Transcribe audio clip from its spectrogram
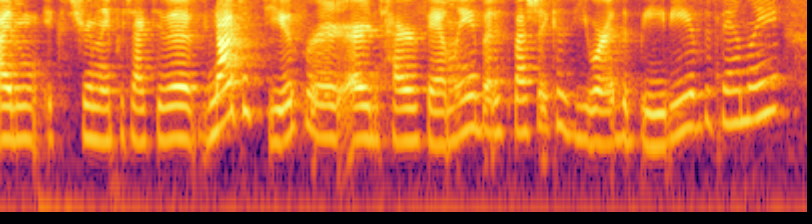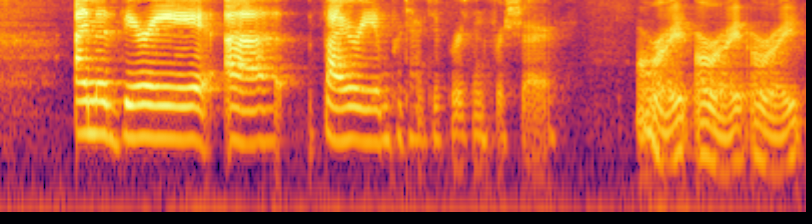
i'm extremely protective of not just you for our entire family but especially because you are the baby of the family i'm a very uh, fiery and protective person for sure All right, all right, all right.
